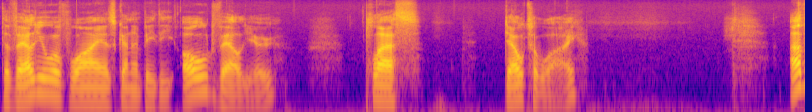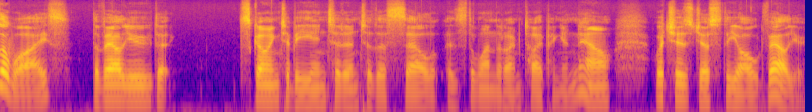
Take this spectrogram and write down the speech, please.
the value of y is going to be the old value plus delta y. Otherwise, the value that's going to be entered into this cell is the one that I'm typing in now, which is just the old value.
